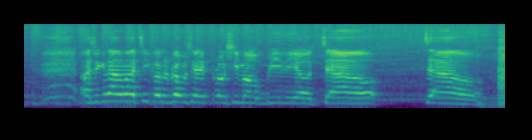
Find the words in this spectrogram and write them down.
Así que nada más chicos, nos vemos en el próximo vídeo. Chao, chao.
